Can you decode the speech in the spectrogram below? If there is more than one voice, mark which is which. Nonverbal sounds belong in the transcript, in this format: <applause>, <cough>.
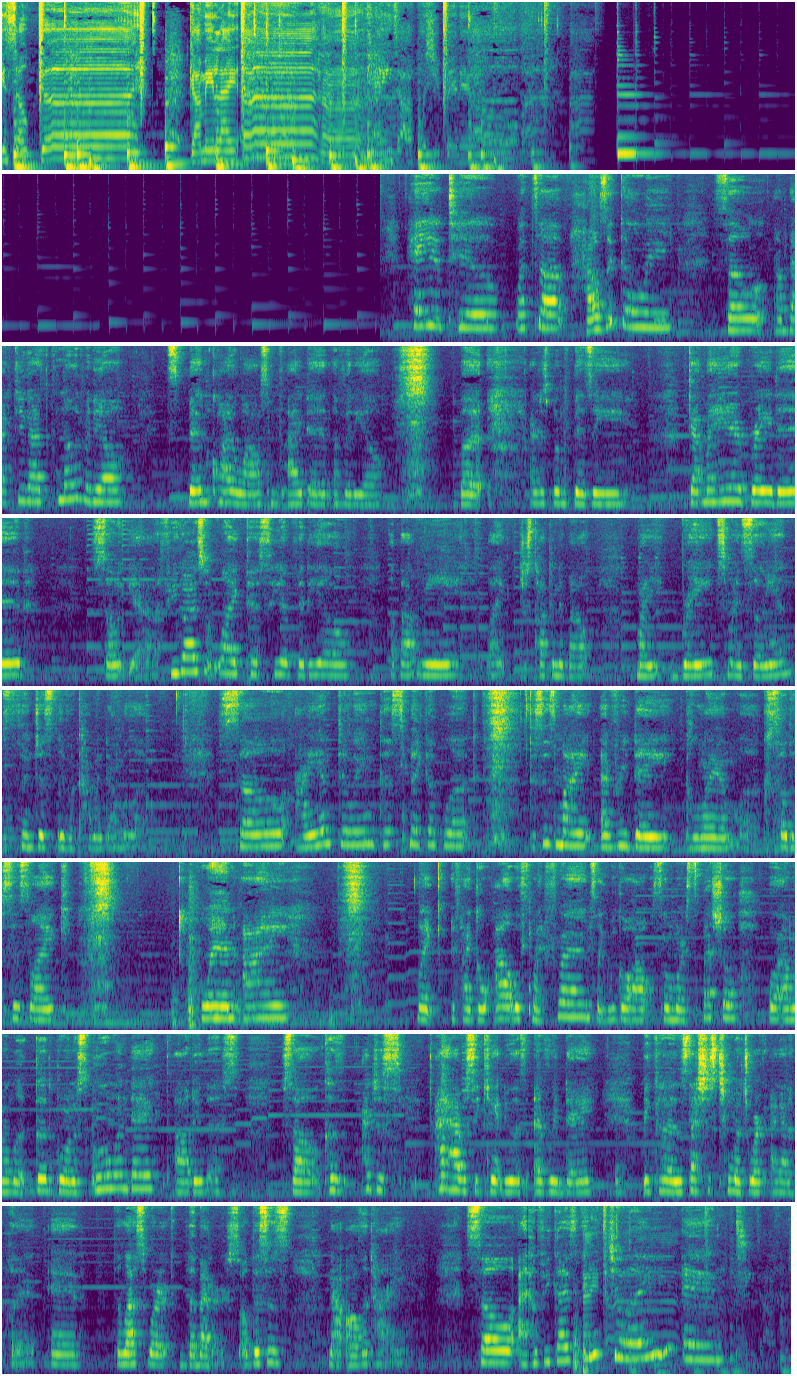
Speaker 1: looking so good. Got me like, uh. Can't talk when she bend it over.
Speaker 2: Hey YouTube, what's up? How's it going? So I'm back to you guys with another video. It's been quite a while since I did a video, but I've just been busy. Got my hair braided. So yeah, if you guys would like to see a video about me, like just talking about my braids, my zillions, then just leave a comment down below. So I am doing this makeup look. This is my everyday glam look. So this is like when I like if I go out with my friends, like we go out somewhere special or I'm gonna look good going to school one day, I'll do this. So, cause I just, I obviously can't do this every day because that's just too much work I gotta put in. And the less work, the better. So this is not all the time. So I hope you guys enjoy and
